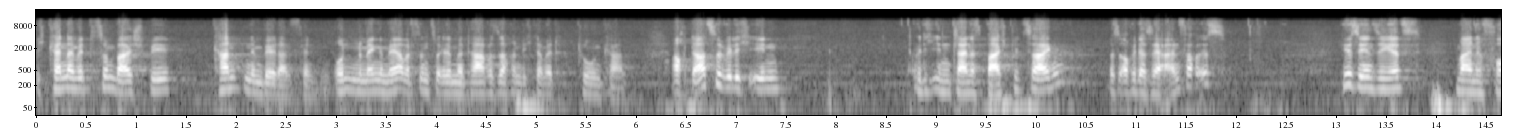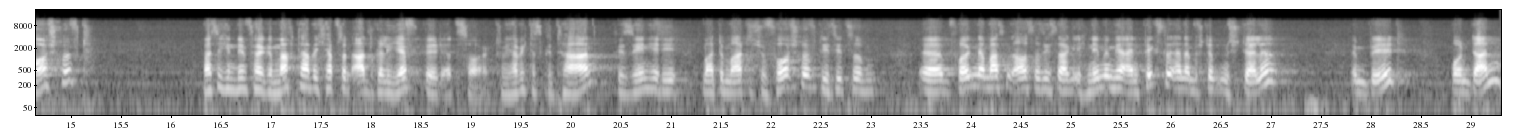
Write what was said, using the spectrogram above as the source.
ich kann damit zum Beispiel Kanten in Bildern finden und eine Menge mehr, aber das sind so elementare Sachen, die ich damit tun kann. Auch dazu will ich Ihnen, will ich Ihnen ein kleines Beispiel zeigen, was auch wieder sehr einfach ist. Hier sehen Sie jetzt meine Vorschrift was ich in dem Fall gemacht habe, ich habe so eine Art Reliefbild erzeugt. Wie habe ich das getan? Sie sehen hier die mathematische Vorschrift, die sieht so äh, folgendermaßen aus, dass ich sage, ich nehme mir einen Pixel an einer bestimmten Stelle im Bild und dann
